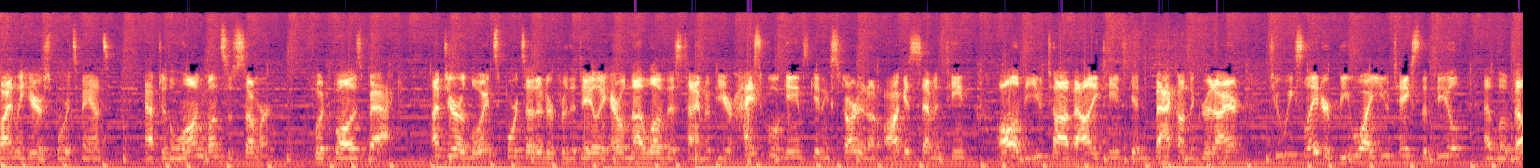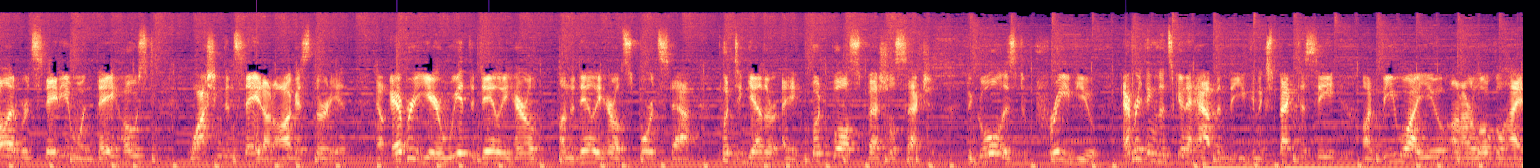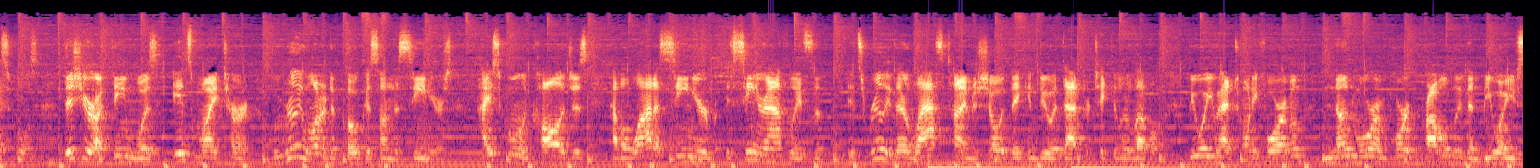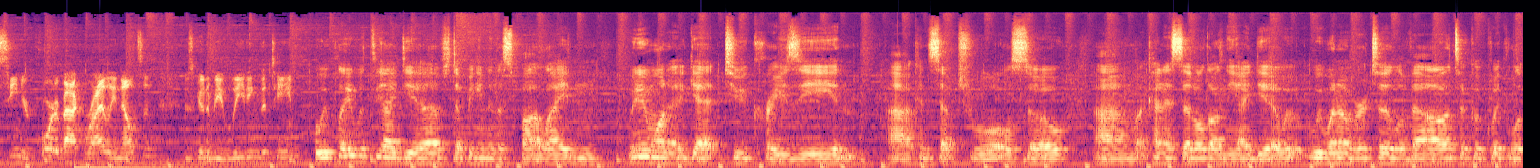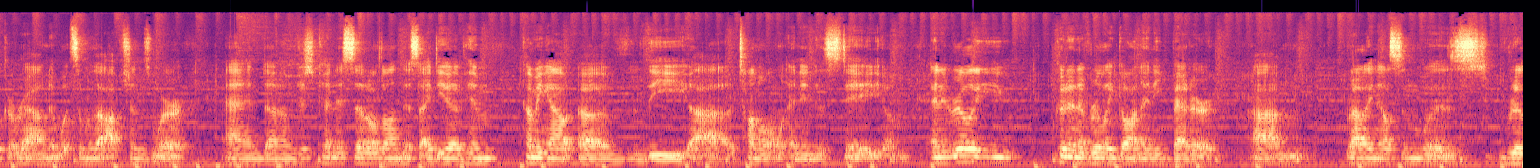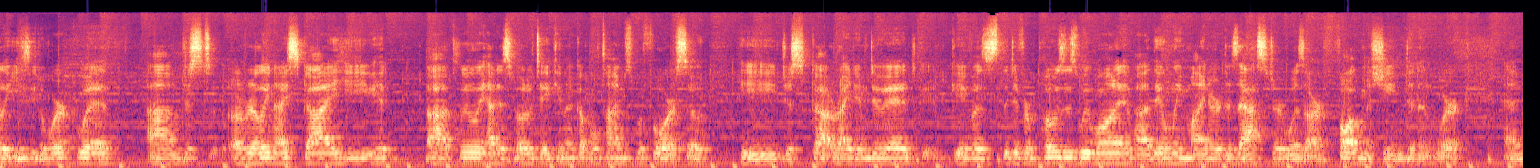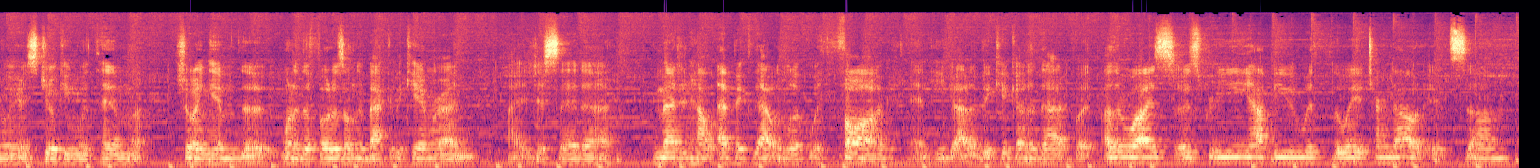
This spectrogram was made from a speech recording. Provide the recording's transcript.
finally here, sports fans. After the long months of summer, football is back. I'm Jared Lloyd, sports editor for the Daily Herald, and I love this time of year. High school games getting started on August 17th, all of the Utah Valley teams getting back on the gridiron. Two weeks later, BYU takes the field at LaVell Edwards Stadium when they host Washington State on August 30th. Now, every year, we at the Daily Herald, on the Daily Herald sports staff, put together a football special section. The goal is to preview everything that's going to happen that you can expect to see on BYU on our local high schools. This year our theme was It's My Turn. We really wanted to focus on the seniors. High school and colleges have a lot of senior senior athletes that it's really their last time to show what they can do at that particular level. BYU had 24 of them, none more important probably than BYU senior quarterback Riley Nelson, who's going to be leading the team. We played with the idea of stepping into the spotlight and we didn't want to get too crazy and uh, conceptual, so um, I kind of settled on the idea. We, we, went over to LaVell and took a quick look around at what some of the options were, and um, just kind of settled on this idea of him coming out of the uh, tunnel and into the stadium. And it really couldn't have really gone any better. Um, Riley Nelson was really easy to work with, um, just a really nice guy. He had uh, clearly had his photo taken a couple times before, so he just got right into it, gave us the different poses we wanted. Uh, the only minor disaster was our fog machine didn't work, and we was joking with him, showing him the one of the photos on the back of the camera, and I just said, uh, imagine how epic that would look with fog, and he got a big kick out of that. But otherwise, I was pretty happy with the way it turned out. It's um,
